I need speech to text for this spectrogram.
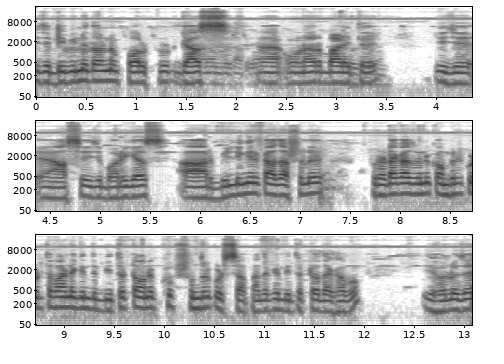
এই যে বিভিন্ন ধরনের ফল ফ্রুট গাছ ওনার বাড়িতে এই যে আছে এই যে বড়ি গাছ। আর বিল্ডিংয়ের কাজ আসলে পুরোটা কাজ উনি কমপ্লিট করতে পারেনি কিন্তু ভিতরটা অনেক খুব সুন্দর করছে। আপনাদেরকে ভিতরটাও দেখাবো। এ হলো যে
